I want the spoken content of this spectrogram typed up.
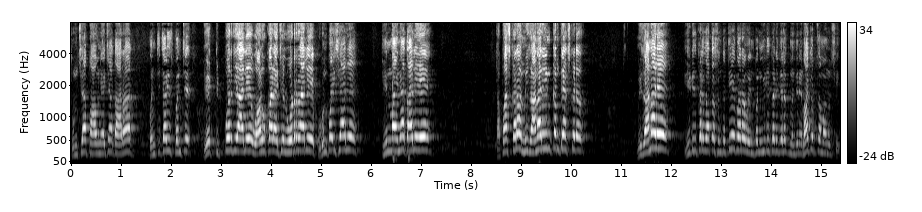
तुमच्या पाहुण्याच्या दारात पंचेचाळीस पंचे हे टिप्पर जे आले वाळू काढायचे लोडर आले कुठून पैसे आले तीन महिन्यात आले. तपास करा मी जाणार आहे इन्कम टॅक्सकडं मी जाणार आहे. ईडीकडे जात असेल तर ते बरं होईल पण ईडीकडे गेलं म्हणजे नाही भाजपचा माणूस आहे.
